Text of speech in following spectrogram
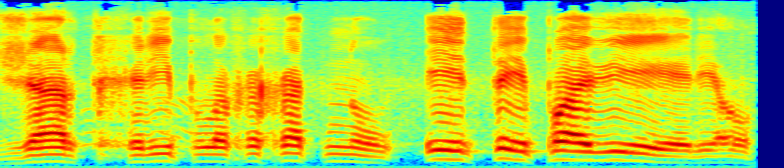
Джарт хрипло хохотнул. И ты поверил.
